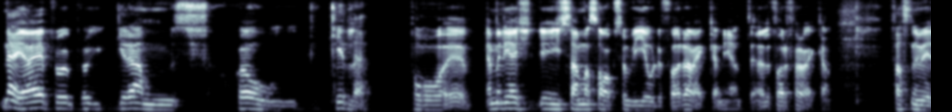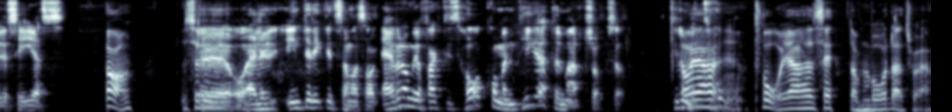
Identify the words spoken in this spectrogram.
Nej, jag är pro programshowkille. På, eh, ja, men det, är, det är ju samma sak som vi gjorde förra veckan egentligen, eller förra, förra veckan. Fast nu är det CS. Ja. Så du... uh, eller inte riktigt samma sak. Även om jag faktiskt har kommenterat en match också. Till och med ja, jag, två. två. Jag har sett dem båda tror jag.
